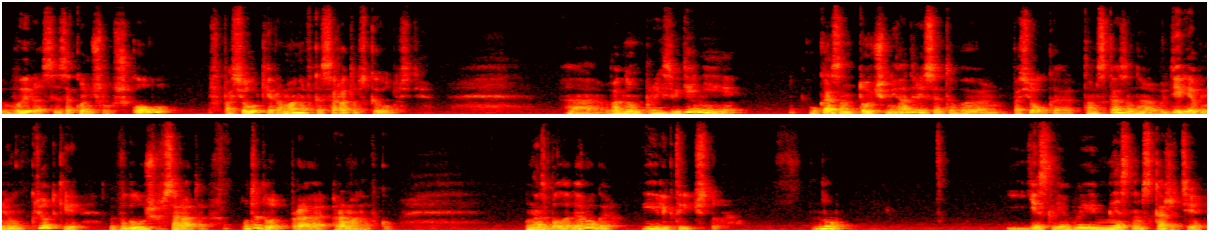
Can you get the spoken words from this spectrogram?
вырос и закончил школу в поселке Романовка Саратовской области. А, в одном произведении указан точный адрес этого поселка. Там сказано в деревню Кретки в глушь в Саратов. Вот это вот про Романовку. У нас была дорога и электричество. Ну, если вы местным скажете,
